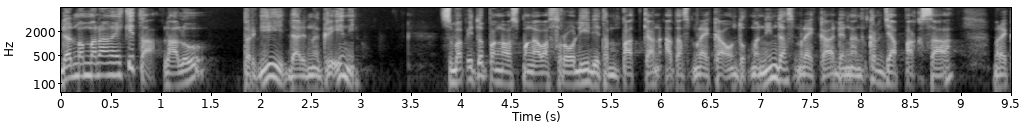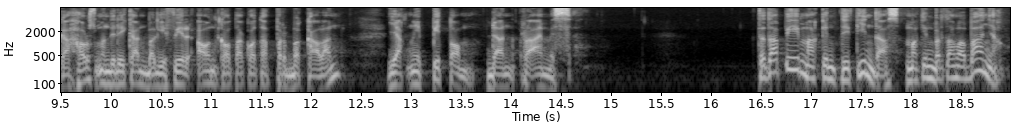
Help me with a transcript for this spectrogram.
dan memerangi kita, lalu pergi dari negeri ini. Sebab itu pengawas-pengawas Rodi ditempatkan atas mereka untuk menindas mereka dengan kerja paksa. Mereka harus mendirikan bagi Fir'aun kota-kota perbekalan, yakni Pitom dan Raimes. Tetapi makin ditindas, makin bertambah banyak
